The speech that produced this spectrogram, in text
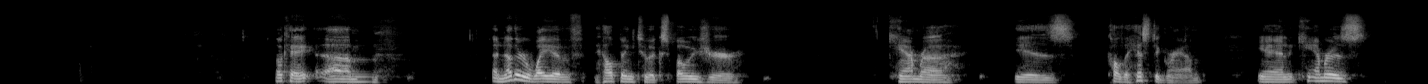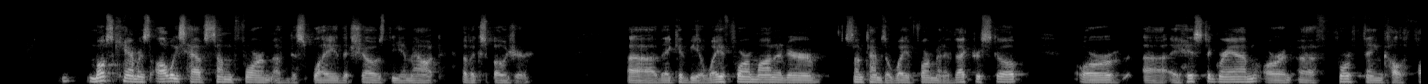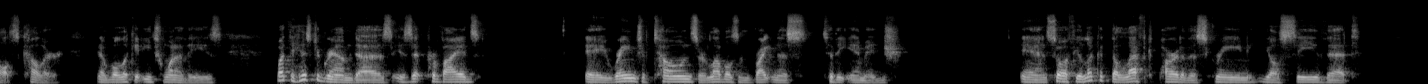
Okay, um, another way of helping to expose your camera is called a histogram. And cameras most cameras always have some form of display that shows the amount of exposure. Uh, they could be a waveform monitor, sometimes a waveform and a vector scope, or uh, a histogram, or a fourth thing called false color. And we'll look at each one of these. What the histogram does is it provides a range of tones or levels in brightness to the image. And so if you look at the left part of the screen, you'll see that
